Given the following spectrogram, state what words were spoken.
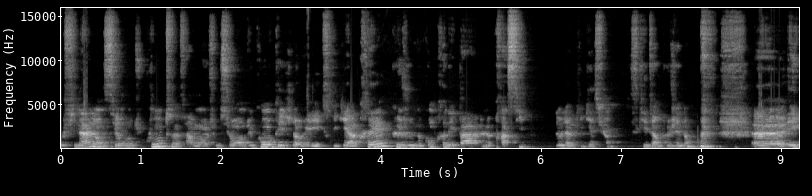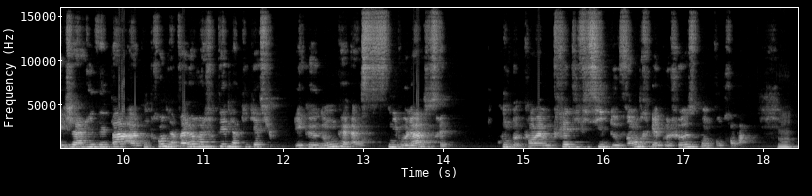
Au final, on s'est rendu compte, enfin moi je me suis rendu compte et je leur ai expliqué après que je ne comprenais pas le principe de l'application, ce qui était un peu gênant, euh, et que j'arrivais pas à comprendre la valeur ajoutée de l'application. Et que donc, à ce niveau-là, ce serait quand même très difficile de vendre quelque chose qu'on ne comprend pas. Hmm.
